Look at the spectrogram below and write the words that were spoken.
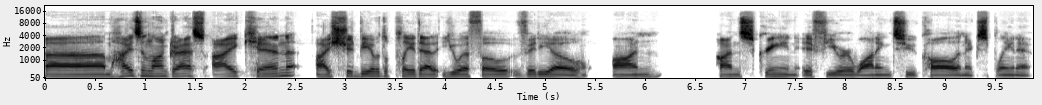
Um, hides in long grass. I can. I should be able to play that UFO video on on screen if you are wanting to call and explain it.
